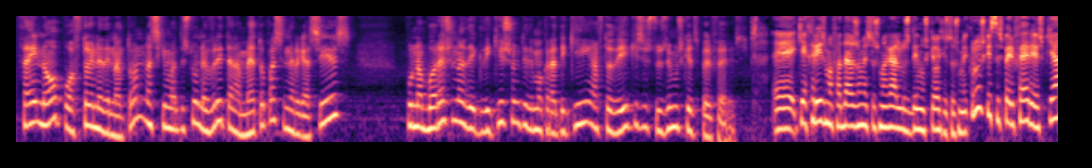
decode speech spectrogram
θα είναι όπου αυτό είναι δυνατόν να σχηματιστούν ευρύτερα μέτωπα, συνεργασίες που να μπορέσουν να διεκδικήσουν τη δημοκρατική αυτοδιοίκηση στους Δήμους και τις περιφέρειες. Ε, και χρήσμα φαντάζομαι στους μεγάλους Δήμους και όχι στους μικρούς και στις περιφέρειες πια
